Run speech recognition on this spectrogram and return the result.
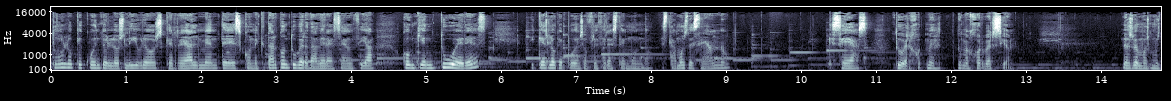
todo lo que cuento en los libros, que realmente es conectar con tu verdadera esencia, con quien tú eres y qué es lo que puedes ofrecer a este mundo. Estamos deseando que seas tu, mejor versión. Nos vemos muy,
